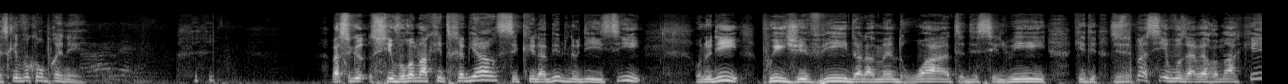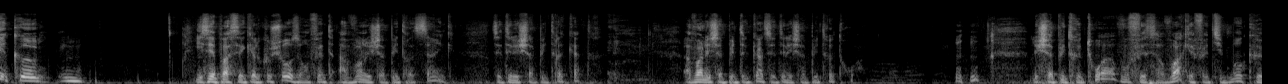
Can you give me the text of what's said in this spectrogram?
Est-ce que vous comprenez? Parce que si vous remarquez très bien, c'est que la Bible nous dit ici, on nous dit, puis j'ai vu dans la main droite de celui qui était... Je ne sais pas si vous avez remarqué que il s'est passé quelque chose, en fait, avant le chapitre 5, c'était le chapitre 4. Avant le chapitre 4, c'était le chapitre 3. le chapitre 3 vous fait savoir qu'effectivement que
